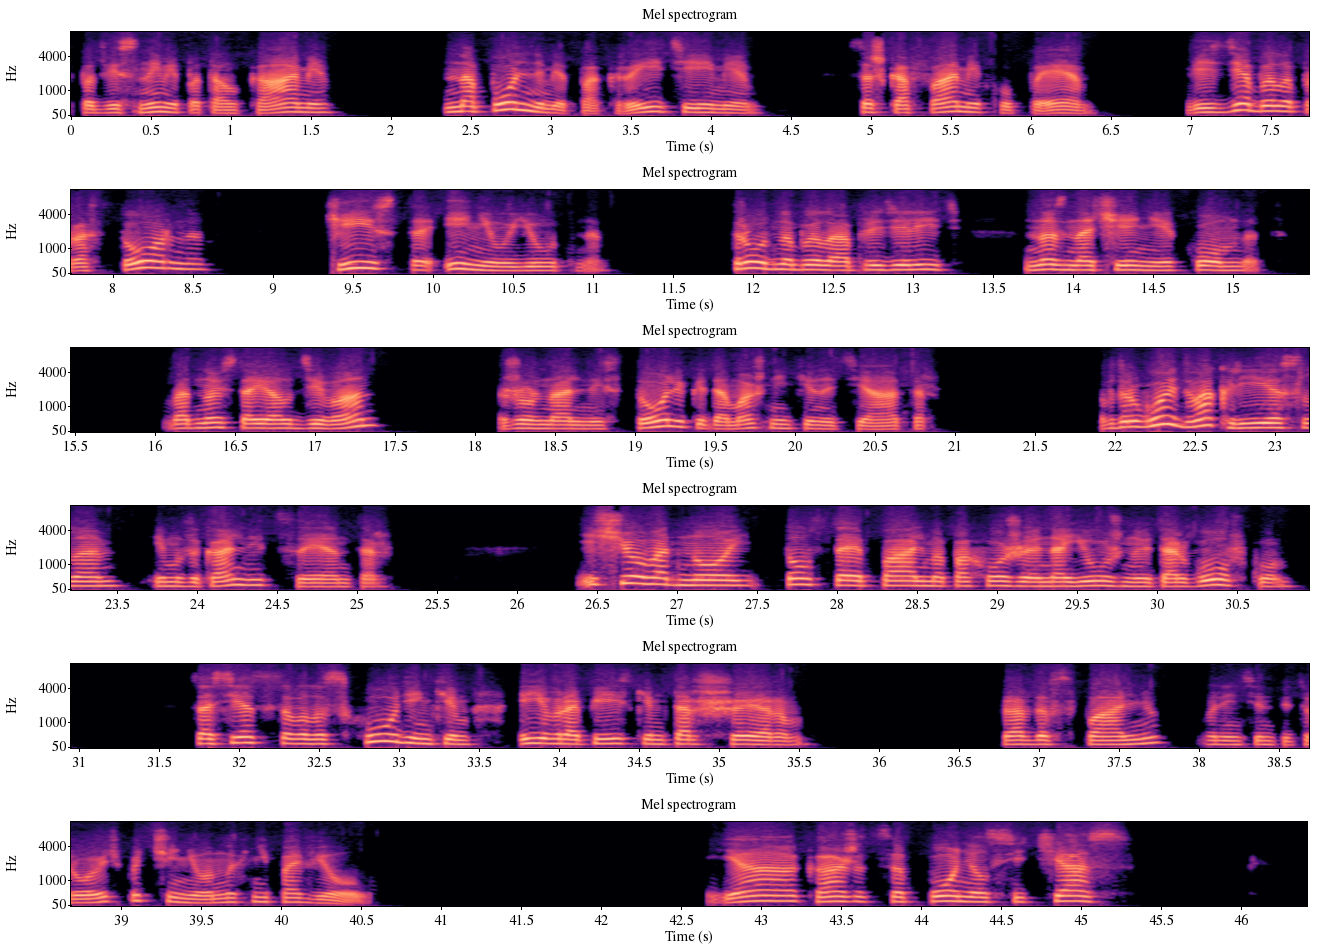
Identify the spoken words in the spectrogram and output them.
с подвесными потолками, напольными покрытиями, со шкафами купе. Везде было просторно, чисто и неуютно. Трудно было определить назначение комнат. В одной стоял диван, журнальный столик и домашний кинотеатр. В другой два кресла и музыкальный центр. Еще в одной толстая пальма, похожая на южную торговку, соседствовала с худеньким европейским торшером. Правда, в спальню Валентин Петрович подчиненных не повел. Я, кажется, понял сейчас,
